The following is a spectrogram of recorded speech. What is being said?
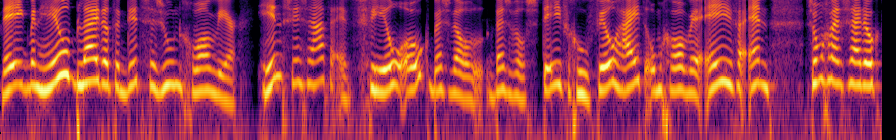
Nee, ik ben heel blij dat er dit seizoen gewoon weer hints in zaten. En veel ook. Best wel, best wel stevige hoeveelheid. Om gewoon weer even... En sommige mensen zeiden ook...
